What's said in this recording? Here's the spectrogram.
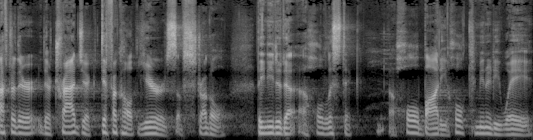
After their, their tragic, difficult years of struggle, they needed a, a holistic, a whole body, whole community way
